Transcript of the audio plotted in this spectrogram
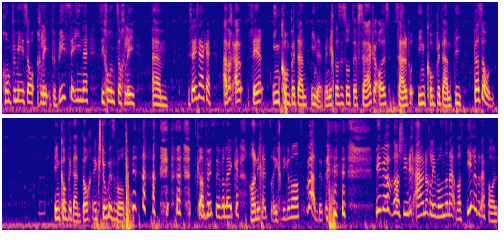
kommt für mich so ein bisschen verbissen rein. Sie kommt so ein bisschen, ähm, wie soll ich sagen, einfach auch sehr inkompetent rein, wenn ich das so darf sagen, als selber inkompetente Person. Inkompetent, doch, ein stummes Wort. jetzt kann man überlegen, habe ich jetzt das richtige Wort verwendet? Mich würde wahrscheinlich auch noch ein bisschen wundern, was ihr über den Fall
